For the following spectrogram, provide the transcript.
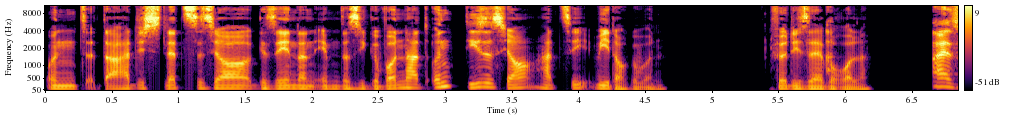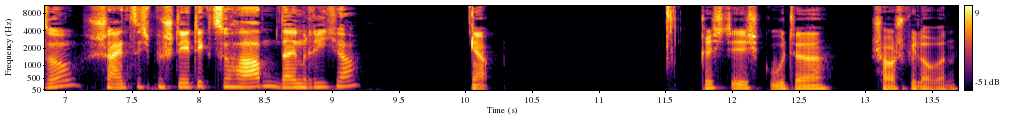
Und da hatte ich es letztes Jahr gesehen, dann eben, dass sie gewonnen hat. Und dieses Jahr hat sie wieder gewonnen. Für dieselbe Rolle. Also, scheint sich bestätigt zu haben, dein Riecher. Richtig gute Schauspielerin.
